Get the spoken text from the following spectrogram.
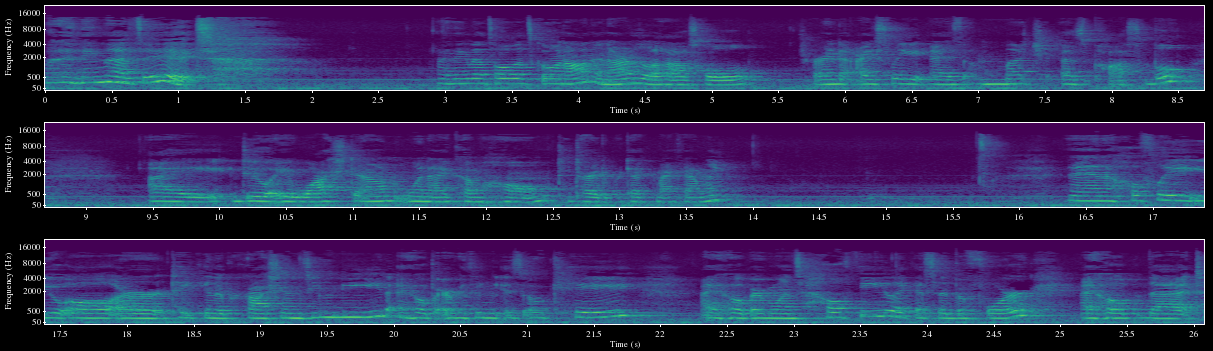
But I think that's it. I think that's all that's going on in our little household. Trying to isolate as much as possible. I do a wash down when I come home to try to protect my family and hopefully you all are taking the precautions you need. I hope everything is okay. I hope everyone's healthy, like I said before. I hope that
